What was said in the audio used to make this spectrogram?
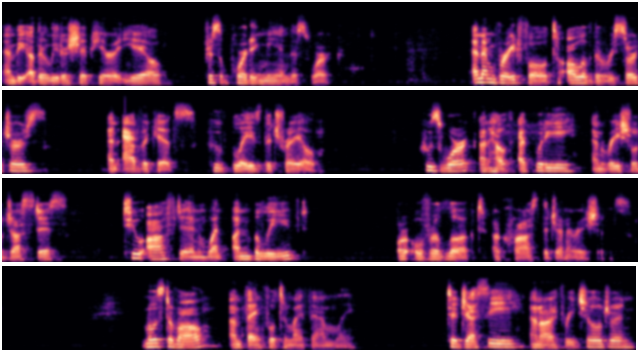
and the other leadership here at Yale for supporting me in this work. And I'm grateful to all of the researchers and advocates who've blazed the trail, whose work on health equity and racial justice too often went unbelieved or overlooked across the generations. Most of all, I'm thankful to my family, to Jesse and our three children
